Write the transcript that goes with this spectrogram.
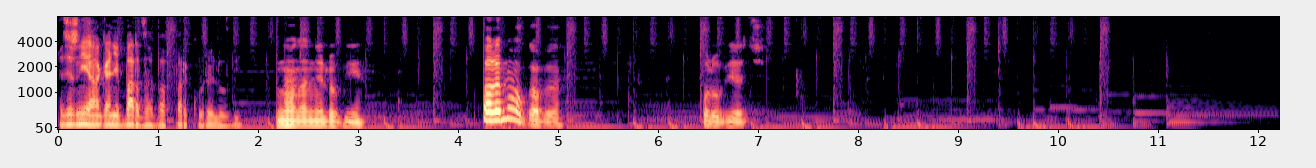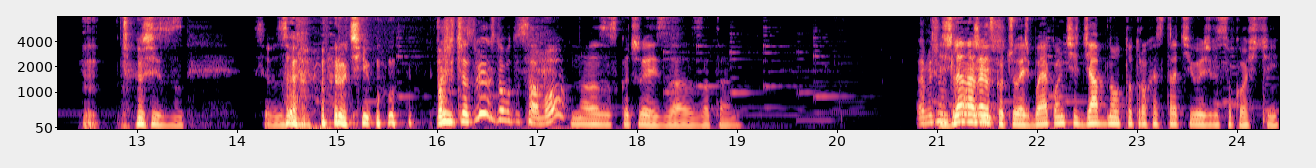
Chociaż nie, Aga nie bardzo chyba w parkury lubi. No, ona nie lubi. Ale mogłaby. Polubić. Się, zwrócił. Właśnie, zrobiłem znowu to samo? No, zaskoczyłeś za, za ten. Ja myślałem, Źle że na iść- skoczyłeś, bo jak on cię dziabnął, to trochę straciłeś wysokości.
